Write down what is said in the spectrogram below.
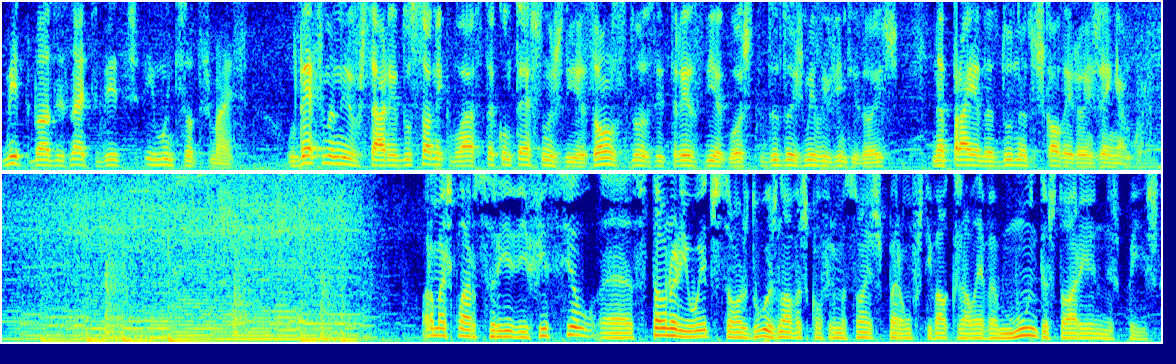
Meat Bodies, Night Beats e muitos outros mais. O décimo aniversário do Sonic Blast acontece nos dias 11, 12 e 13 de agosto de 2022, na praia da Duna dos Caldeirões, em Âncora. Ora, mais claro seria difícil. Uh, Stoner e Witch são as duas novas confirmações para um festival que já leva muita história neste país.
